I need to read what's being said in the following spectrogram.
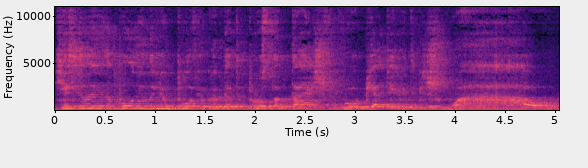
если она не наполнена любовью, когда ты просто таешь в его объятиях и ты говоришь, вау,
